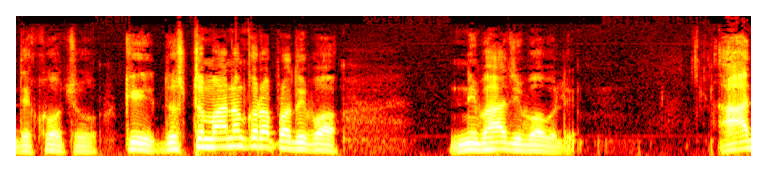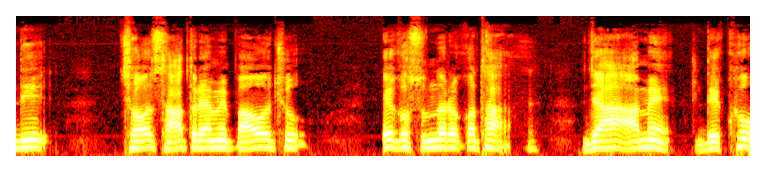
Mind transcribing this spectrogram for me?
ଦେଖୁଅଛୁ କି ଦୁଷ୍ଟମାନଙ୍କର ପ୍ରଦୀପ ନିଭାଯିବ ବୋଲି। ଆଦି ଛଅ ସାତରେ ଆମେ ପାଉଛୁ ଏକ ସୁନ୍ଦର କଥା। ଯାହା ଆମେ ଦେଖୁ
